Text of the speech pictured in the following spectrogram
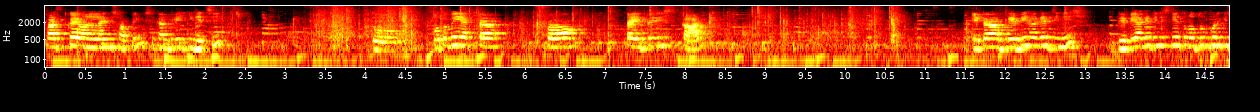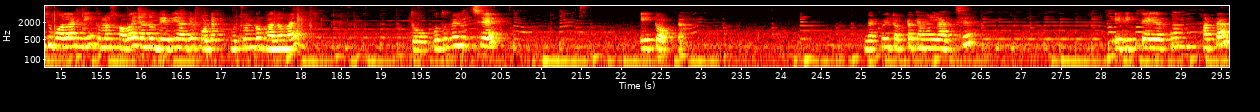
ফার্স্ট ক্রাই অনলাইন শপিং সেখান থেকে কিনেছি। তো প্রথমেই একটা ফ্রক টাইপের স্কার্ট এটা বেবি হাগের জিনিস। বেবি আগের জিনিস নিয়ে তো নতুন করে কিছু বলার নেই। তোমরা সবাই জানো বেবি আগের প্রোডাক্ট প্রচণ্ড ভালো হয়। তো প্রথমে হচ্ছে এই টপটা। দেখো এই টপটা কেমন লাগছে? এদিকটা এরকম হাতা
